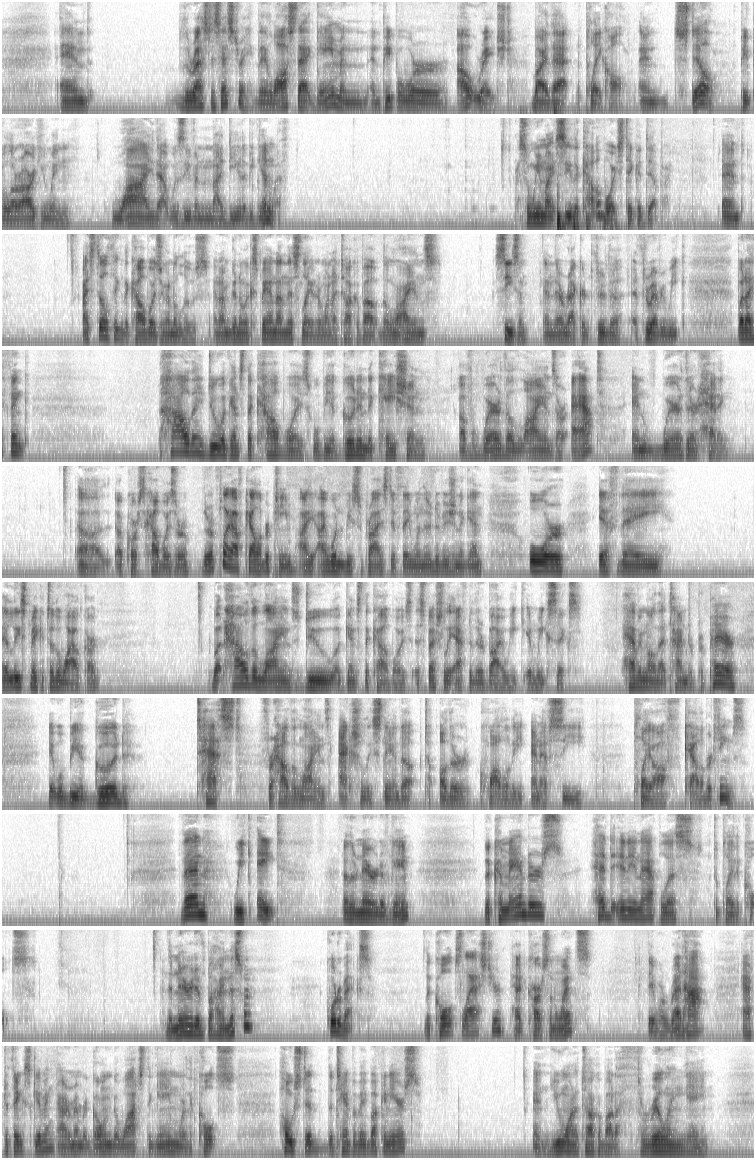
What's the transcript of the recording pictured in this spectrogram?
and the rest is history. They lost that game, and, and people were outraged by that play call. And still, people are arguing why that was even an idea to begin with. So we might see the Cowboys take a dip. And I still think the Cowboys are going to lose. And I'm going to expand on this later when I talk about the Lions season and their record through the through every week. But I think how they do against the Cowboys will be a good indication of where the Lions are at and where they're heading. Uh, of course, the Cowboys are they're a playoff caliber team. I, I wouldn't be surprised if they win their division again, or if they at least make it to the wild card. But how the Lions do against the Cowboys, especially after their bye week in week six, having all that time to prepare, it will be a good test for how the Lions actually stand up to other quality NFC playoff caliber teams. Then, week eight, another narrative game. The Commanders head to Indianapolis to play the Colts. The narrative behind this one quarterbacks. The Colts last year had Carson Wentz. They were red hot after Thanksgiving. I remember going to watch the game where the Colts hosted the Tampa Bay Buccaneers. And you want to talk about a thrilling game.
